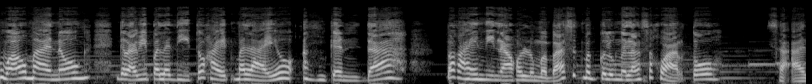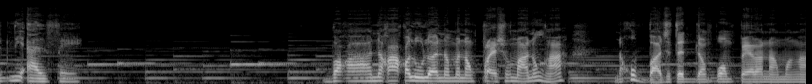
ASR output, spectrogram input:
Wow, Manong! Grabe pala dito kahit malayo. Ang ganda! Baka hindi na ako lumabas at magkulong na lang sa kwarto. Saad ni Alfe. Baka nakakalula naman ang presyo manong ha? Naku, budgeted lang po ang pera ng mga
